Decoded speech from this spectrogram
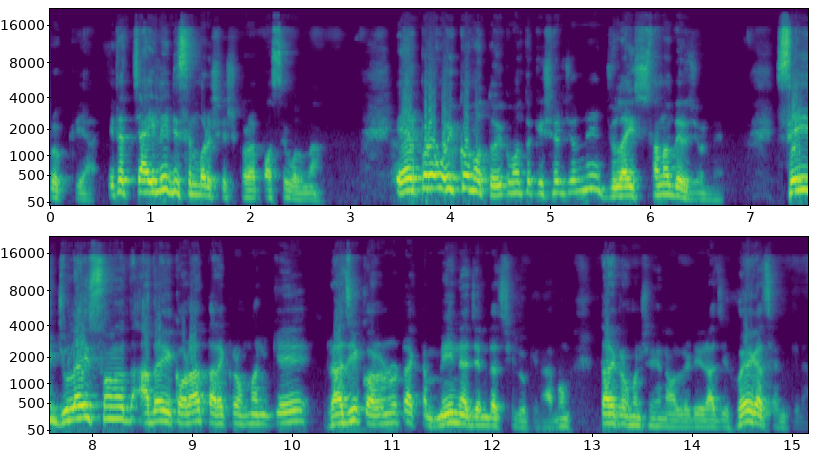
প্রক্রিয়া। এটা চাইলেই ডিসেম্বরে শেষ করা পসিবল না। এরপরে ঐকমত ঐকমত কিসের জন্য? জুলাই সনদের জন্য। সেই জুলাই সনদ আদায় করা তারেক রহমানকে রাজি করানোটা একটা মেইন এজেন্ডা ছিল কিনা এবং তারেক রহমান সেখানে অলরেডি রাজি হয়ে গেছেন কিনা।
